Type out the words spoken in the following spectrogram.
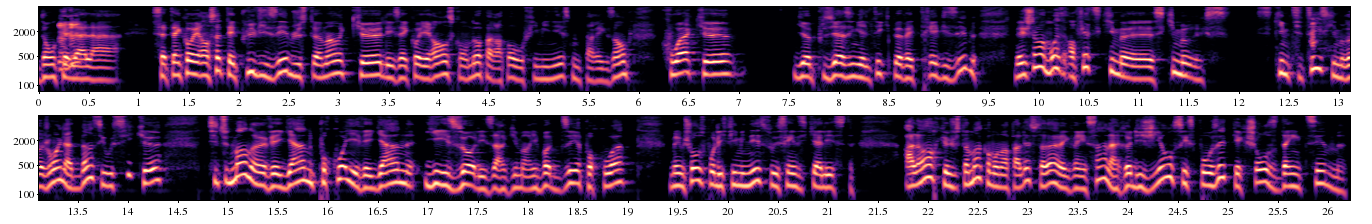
Donc, mm-hmm. cette incohérence-là est peut-être plus visible, justement, que les incohérences qu'on a par rapport au féminisme, par exemple, quoique il y a plusieurs inégalités qui peuvent être très visibles. Mais justement, moi, en fait, ce qui me, ce qui me, ce qui me titille, ce qui me rejoint là-dedans, c'est aussi que si tu demandes à un vegan pourquoi il est vegan, il les a, les arguments. Il va te dire pourquoi. Même chose pour les féministes ou les syndicalistes. Alors que justement, comme on en parlait tout à l'heure avec Vincent, la religion, c'est supposé être quelque chose d'intime.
